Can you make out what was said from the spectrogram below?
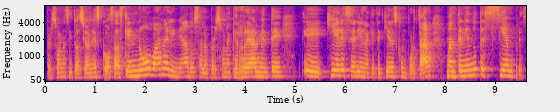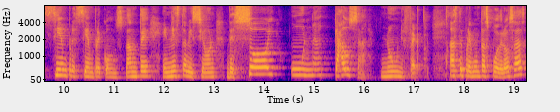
personas, situaciones, cosas que no van alineados a la persona que realmente eh, quieres ser y en la que te quieres comportar, manteniéndote siempre, siempre, siempre constante en esta visión de soy una causa, no un efecto. Hazte preguntas poderosas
